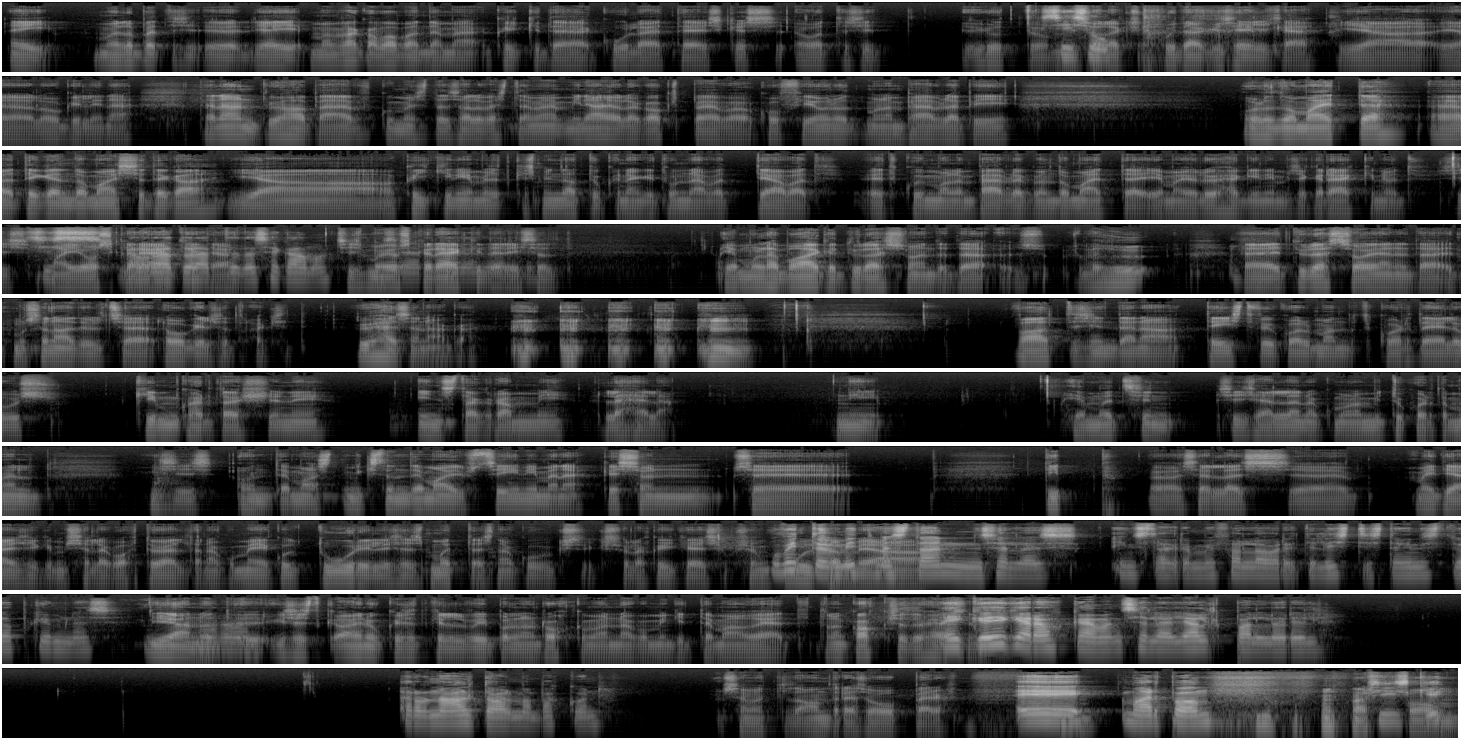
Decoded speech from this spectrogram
ei ma lõpetasin jäi ma väga vabandame kõikide kuulajate ees kes ootasid juttu mis oleks kuidagi selge ja ja loogiline. Täna on pühapäev kui me seda salvestame. Mina ei ole kaks päeva kohvi joonud ma olen päev läbi olnud omaette äh, tegelenud oma asjadega ja kõik inimesed kes mind natukenegi tunnevad teavad et kui ma olen päev läbi olnud omaette ja ma ei ole ühegi inimesega rääkinud siis, ma ei oska rääkida. siis ma ei oska rääkida. lihtsalt ja mul läheb aega et üles soojendada et üles soojeneda et mu sõnad üldse loogilised oleksid. Ühesõnaga vaatasin täna teist või kolmandat korda elus Kim Kardashini Instagrami lehele. Nii. Ja mõtlesin siis jälle nagu ma olen mitu korda mõelnud mis siis on temast miks on tema just see inimene kes on see tipp äh, selles äh, ma ei tea isegi mis selle kohta öelda nagu meie kultuurilises mõttes nagu üks eks ole kõige siuksem huvitav, mitmes ja ta on selles Instagrami follower'ite listis, ta on kindlasti top kümnes. ma no sest ainukesed kellel võib-olla on rohkem on nagu mingid tema õed tal on kakssada ei, üheksa kõige rohkem on sellel jalgpalluril. Ronaldol ma pakun. sa mõtled Andres Ooper Mart Pomm. Siiski.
